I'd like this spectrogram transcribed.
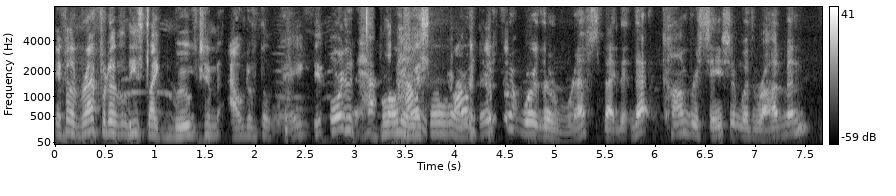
if a ref would have at least like moved him out of the way or Dude, how, blown a how, whistle. how Or, different were the refs back then? That conversation with Rodman, where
